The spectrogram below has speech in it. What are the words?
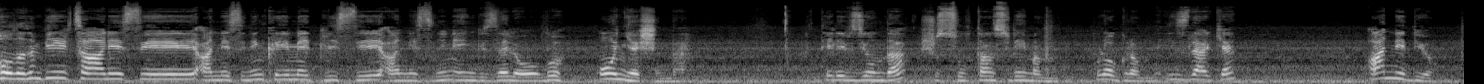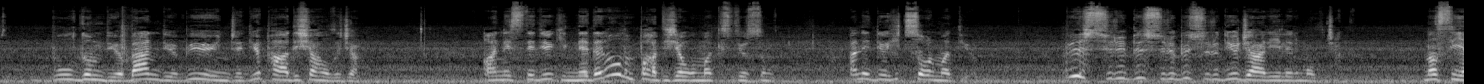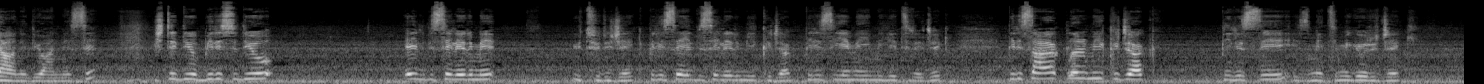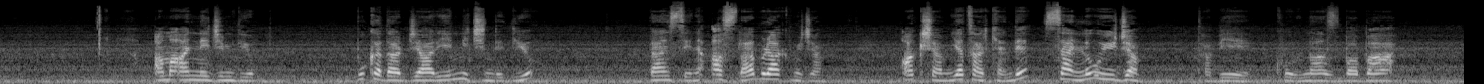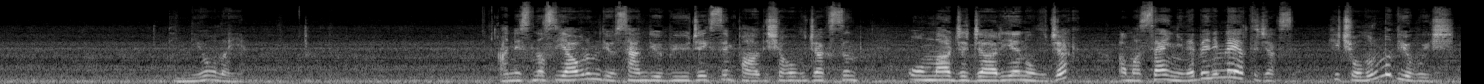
Oğlanın bir tanesi, annesinin kıymetlisi, annesinin en güzel oğlu. 10 yaşında. Televizyonda şu Sultan Süleyman'ın programını izlerken anne diyor buldum diyor ben diyor büyüyünce diyor padişah olacağım. Annesi de diyor ki neden oğlum padişah olmak istiyorsun? Anne diyor hiç sorma diyor. Bir sürü bir sürü bir sürü diyor cariyelerim olacak. Nasıl yani diyor annesi. İşte diyor birisi diyor elbiselerimi ütülecek. Birisi elbiselerimi yıkacak. Birisi yemeğimi getirecek. Birisi ayaklarımı yıkacak. Birisi hizmetimi görecek. Ama anneciğim diyor bu kadar cariyenin içinde diyor ben seni asla bırakmayacağım. Akşam yatarken de senle uyuyacağım. Tabii kurnaz baba dinliyor olayı. Annesi nasıl yavrum diyor sen diyor büyüyeceksin padişah olacaksın onlarca cariyen olacak ama sen yine benimle yatacaksın. Hiç olur mu diyor bu iş.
